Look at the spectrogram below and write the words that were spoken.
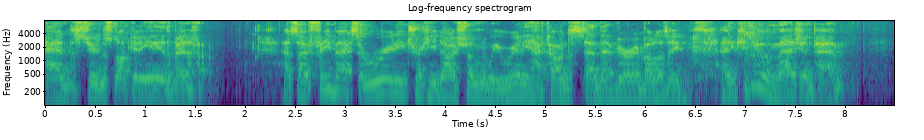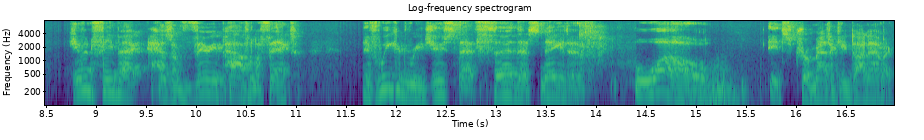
and the students not getting any of the benefit. And so feedback's a really tricky notion. We really have to understand that variability. And can you imagine, Pam, given feedback has a very powerful effect, if we could reduce that third that's negative, whoa, it's dramatically dynamic.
